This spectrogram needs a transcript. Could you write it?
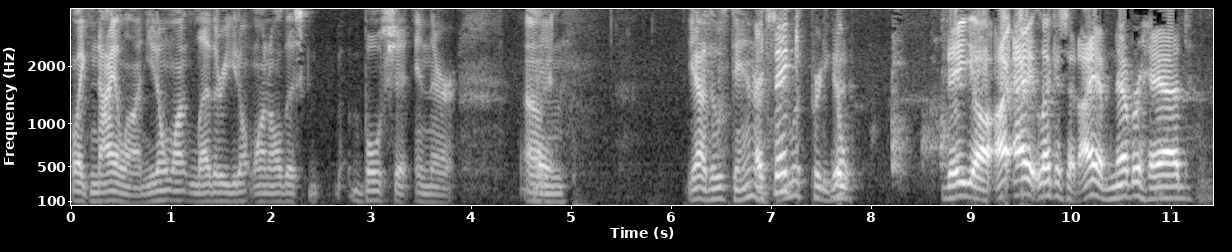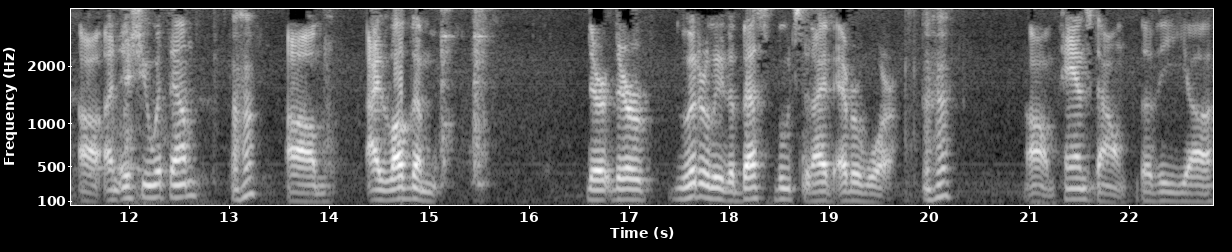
like nylon. You don't want leather. You don't want all this bullshit in there. Um, Right. Yeah, those Danners I think look pretty the- good. They, uh, I, I, like I said, I have never had uh, an issue with them. Uh huh. Um, I love them. They're they're literally the best boots that I've ever wore. Uh huh. um, hands down. The the, uh,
